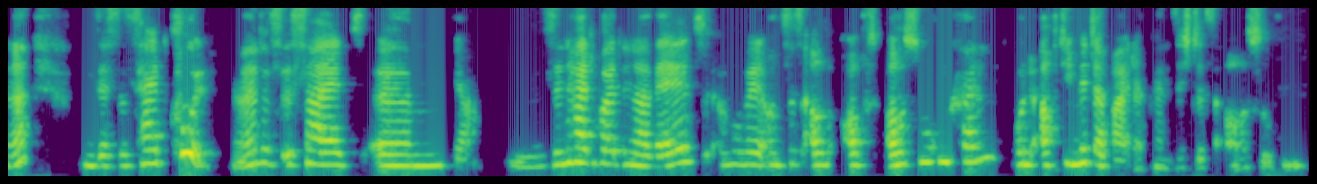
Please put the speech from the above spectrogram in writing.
Ne? Und das ist halt cool. Ne? Das ist halt, ähm, ja, sind halt heute in einer Welt, wo wir uns das auch, auch aussuchen können und auch die Mitarbeiter können sich das aussuchen.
